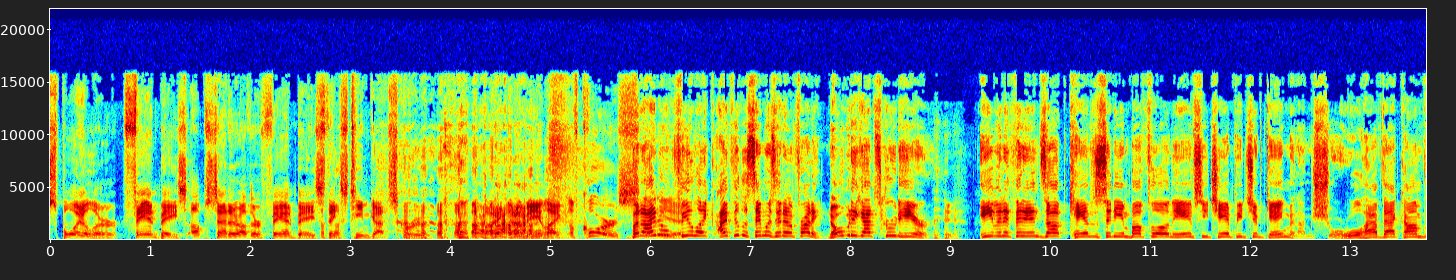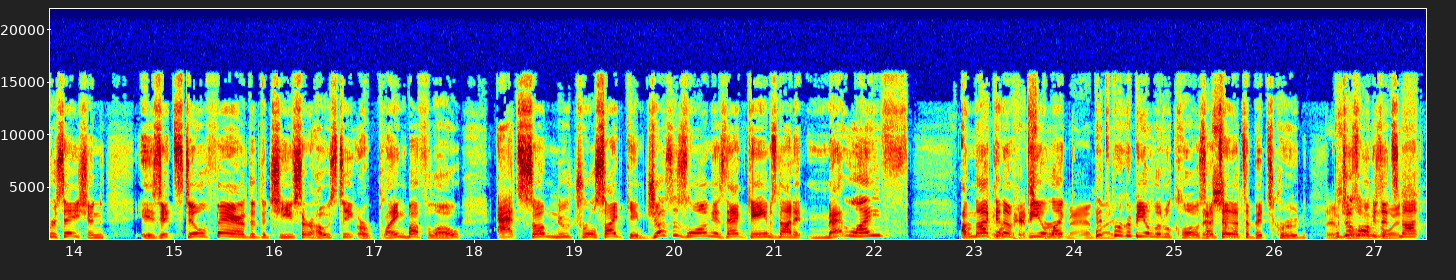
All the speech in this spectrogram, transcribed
Spoiler: fan base upset at other fan base thinks team got screwed. like, I mean, like of course. But I don't Yeah. feel like I feel the same way as I said on Friday. Nobody got screwed here. Even if it ends up Kansas City and Buffalo in the AFC Championship game, and I'm sure we'll have that conversation. Is it still fair that the Chiefs are hosting or playing Buffalo at some neutral site game? Just as long as that game's not at MetLife. I'm not going to feel like man, Pittsburgh like- would be a little close. I'd say some- that's a bit screwed. But just as long as little it's not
